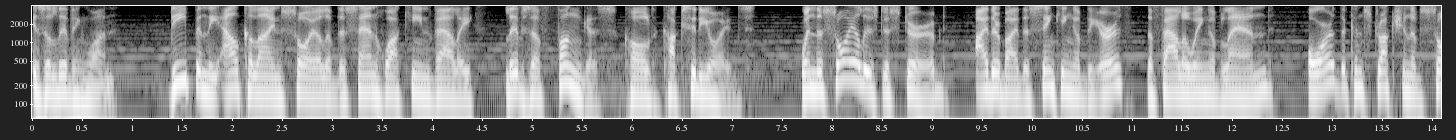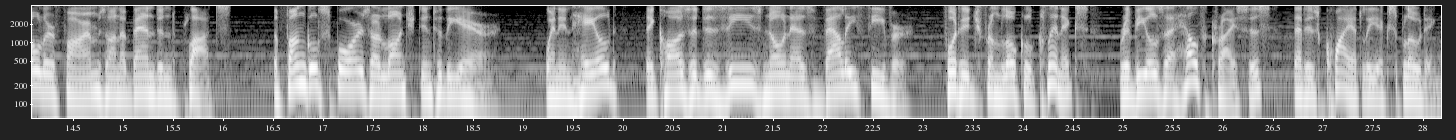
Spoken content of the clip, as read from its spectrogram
is a living one. Deep in the alkaline soil of the San Joaquin Valley lives a fungus called coccidioides. When the soil is disturbed, either by the sinking of the earth, the fallowing of land, or the construction of solar farms on abandoned plots, the fungal spores are launched into the air. When inhaled, they cause a disease known as valley fever. Footage from local clinics reveals a health crisis that is quietly exploding.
